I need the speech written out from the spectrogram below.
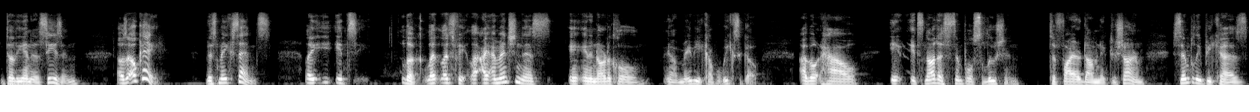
until the mm-hmm. end of the season, I was like, okay, this makes sense. Like it's look, let, let's face I, I mentioned this in, in, an article, you know, maybe a couple weeks ago about how it, it's not a simple solution to fire Dominique Ducharme simply because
